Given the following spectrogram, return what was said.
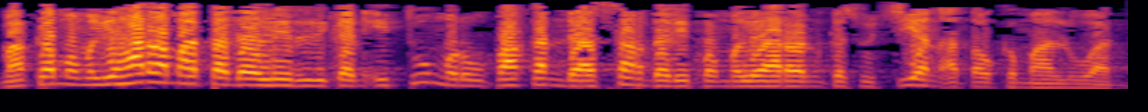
Maka memelihara mata dari lirikan itu merupakan dasar dari pemeliharaan kesucian atau kemaluan.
